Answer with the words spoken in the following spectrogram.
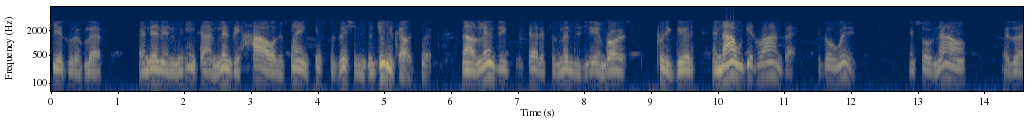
kids would have left, and then in the meantime, Lenzie Howell is playing his position as a junior college player. Now, Lindsey has had a tremendous year and brought us pretty good, and now we get Ron back to go with him. And so now, as I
